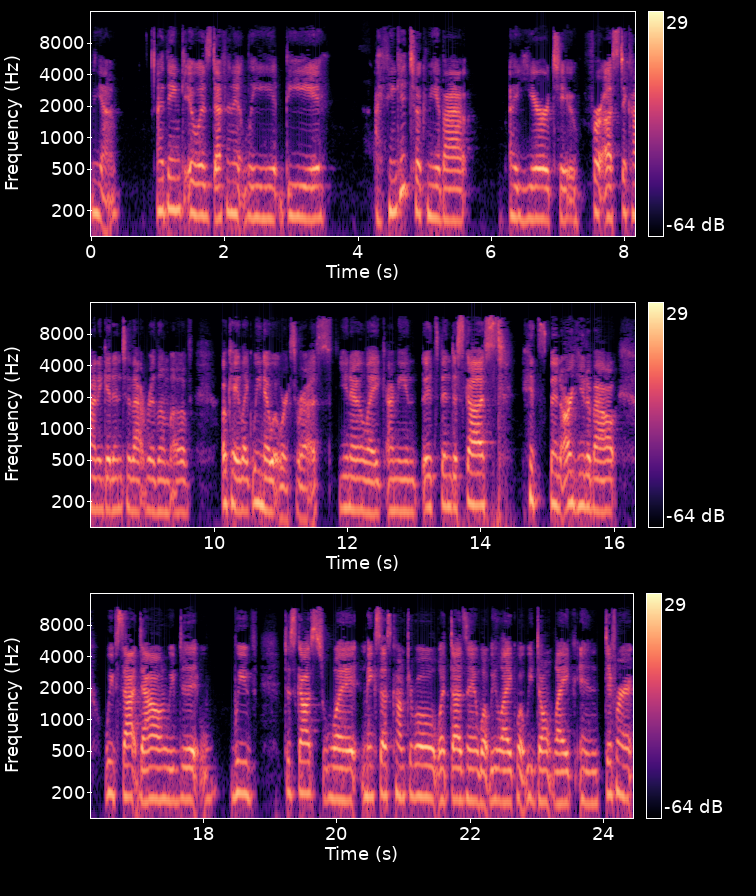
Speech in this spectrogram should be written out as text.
Yeah. I think it was definitely the I think it took me about a year or two for us to kind of get into that rhythm of okay, like we know what works for us. You know, like I mean, it's been discussed, it's been argued about we've sat down, we've did we've discussed what makes us comfortable, what doesn't, what we like, what we don't like in different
